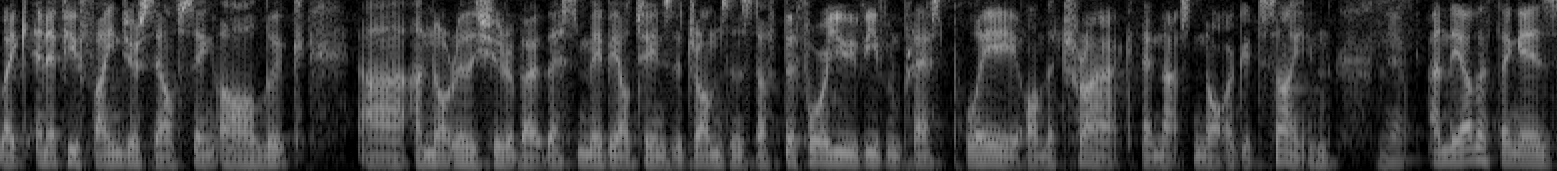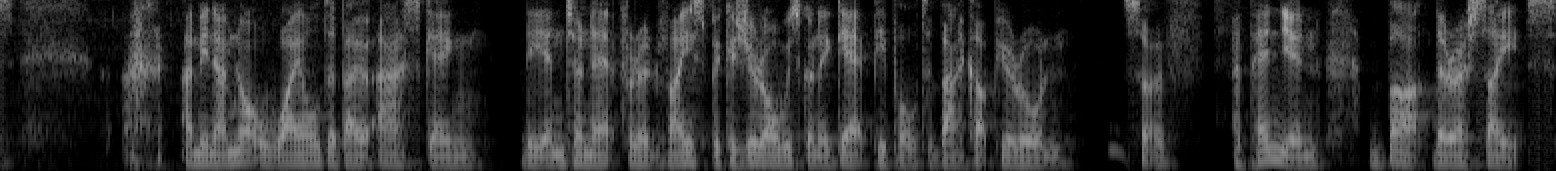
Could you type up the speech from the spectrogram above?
like and if you find yourself saying oh look uh, i'm not really sure about this maybe i'll change the drums and stuff before you've even pressed play on the track then that's not a good sign. Yeah. and the other thing is i mean i'm not wild about asking the internet for advice because you're always going to get people to back up your own sort of opinion. But there are sites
